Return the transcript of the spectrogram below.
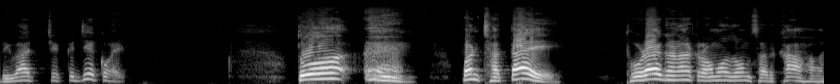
રિવાજ છે કે જે કોઈ. તો, પણ છતાંય થોડા ઘણા ક્રોમોઝોમ સરખા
